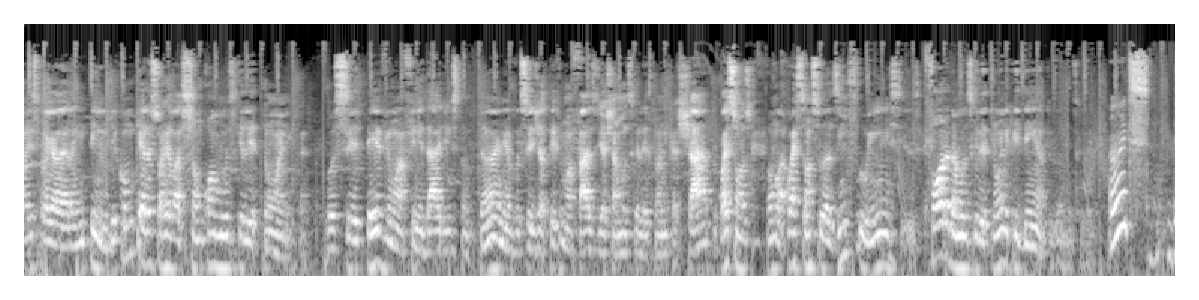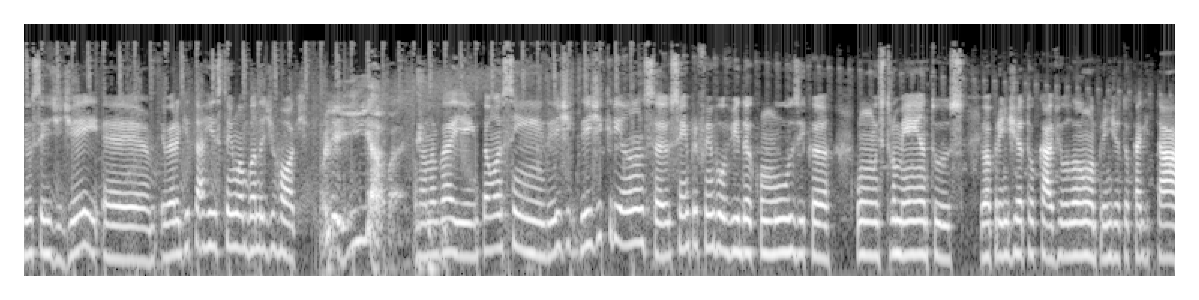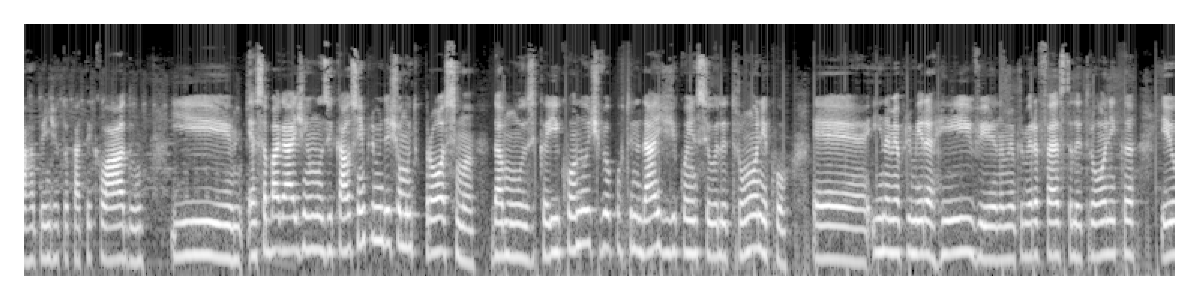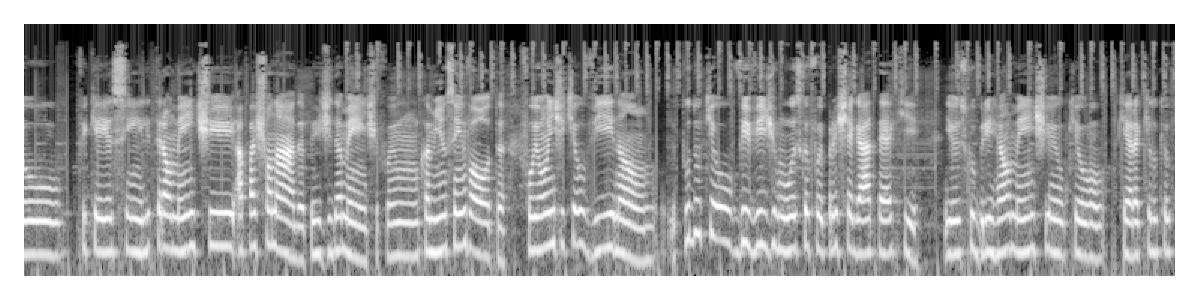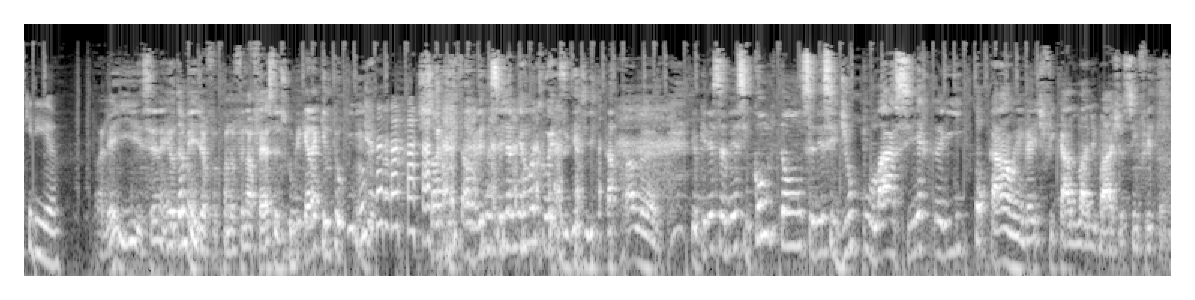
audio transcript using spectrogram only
mas pra galera entender como que era a sua relação com a música eletrônica. Você teve uma afinidade instantânea? Você já teve uma fase de achar música eletrônica chato? Quais são as, vamos lá, quais são as suas influências fora da música eletrônica e dentro? Antes de eu ser DJ, é, eu era guitarrista em uma banda de rock. Olha aí, rapaz! lá na Bahia. Então, assim, desde, desde criança eu sempre fui envolvida com música, com instrumentos. Eu aprendi a tocar violão, aprendi a tocar guitarra, aprendi a tocar teclado. E essa bagagem musical sempre me deixou muito próxima da música. E quando eu tive a oportunidade de conhecer o eletrônico, é, ir na minha primeira rave, na minha primeira festa eletrônica, eu fiquei assim, literalmente apaixonada, perdidamente. Foi um caminho sem volta. Foi onde que eu vi, não, tudo que eu vivi de música foi para chegar até aqui. E eu descobri realmente o que eu que era aquilo que eu queria. Olha aí, excelente. Eu também, já fui- quando eu fui na festa, eu descobri que era aquilo que eu queria. Só que talvez não seja a mesma coisa que a gente tá falando. Eu queria saber assim, como então você decidiu pular a cerca e tocar ao invés de ficar do lado de baixo assim, fritando?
